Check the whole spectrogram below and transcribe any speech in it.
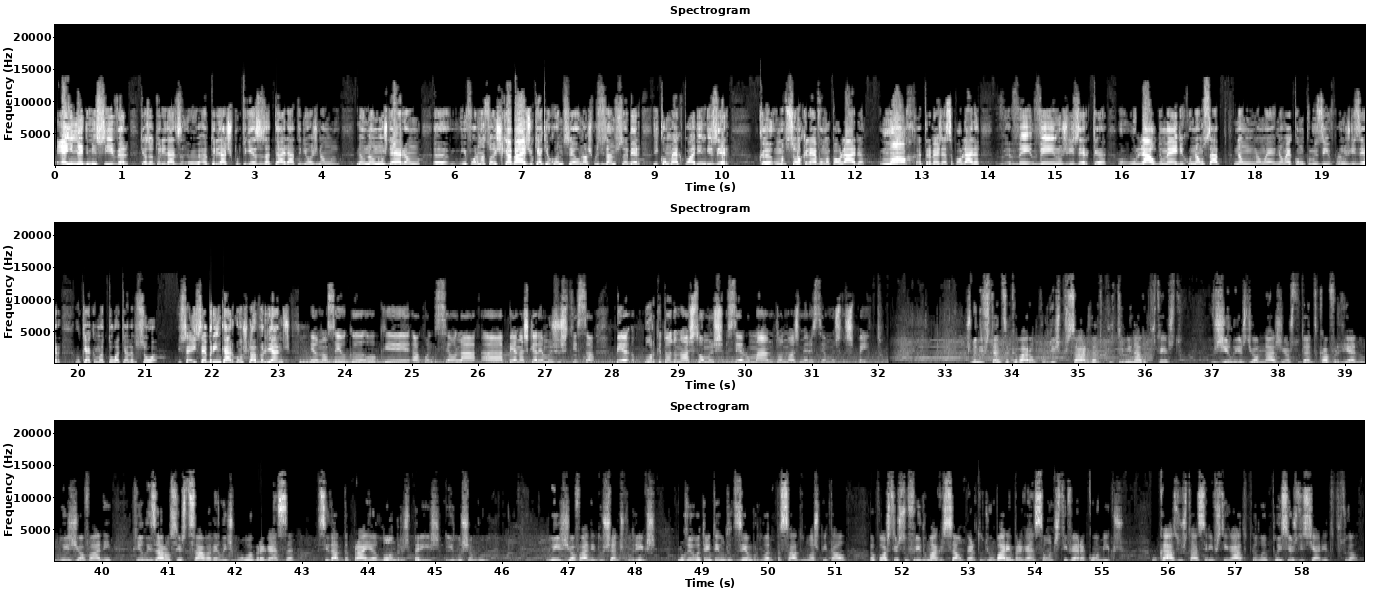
É inadmissível que as autoridades, eh, autoridades portuguesas até a data de hoje não, não, não nos deram eh, informações cabais. O que é que aconteceu? Nós precisamos saber. E como é que podem dizer que uma pessoa que leva uma paulada morre através dessa paulada, vem, vem nos dizer que o laudo médico não sabe, não, não, é, não é conclusivo para nos dizer o que é que matou aquela pessoa. Isso é, isso é brincar com os cabo-verdianos. Eu não sei o que, o que aconteceu lá, apenas queremos justiça, porque todos nós somos ser humano, todos nós merecemos respeito. Os manifestantes acabaram por dispersar, dando por terminado o protesto. Vigílias de homenagem ao estudante cabo-verdiano Luís Giovanni realizaram-se este sábado em Lisboa, Bragança, Cidade da Praia, Londres, Paris e Luxemburgo. Luís Giovanni dos Santos Rodrigues morreu a 31 de dezembro do ano passado no hospital após ter sofrido uma agressão perto de um bar em Bragança onde estivera com amigos. O caso está a ser investigado pela Polícia Judiciária de Portugal.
